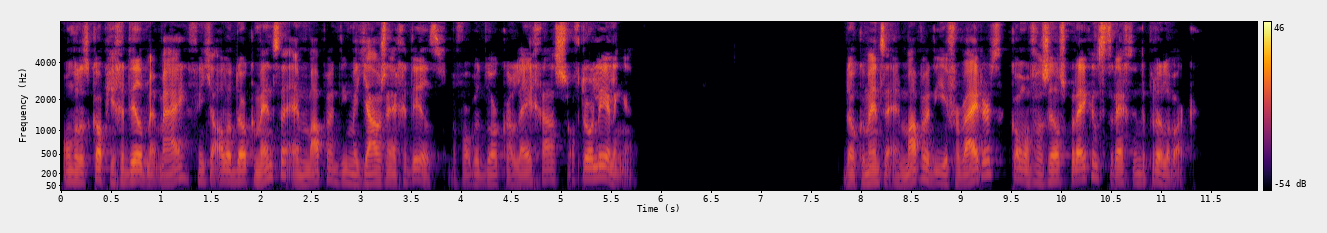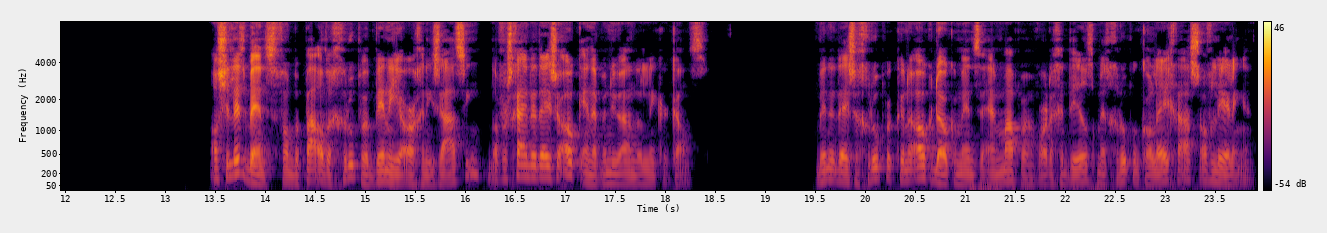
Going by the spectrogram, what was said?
Onder het kopje gedeeld met mij vind je alle documenten en mappen die met jou zijn gedeeld, bijvoorbeeld door collega's of door leerlingen. Documenten en mappen die je verwijdert komen vanzelfsprekend terecht in de prullenbak. Als je lid bent van bepaalde groepen binnen je organisatie, dan verschijnen deze ook in het menu aan de linkerkant. Binnen deze groepen kunnen ook documenten en mappen worden gedeeld met groepen collega's of leerlingen.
